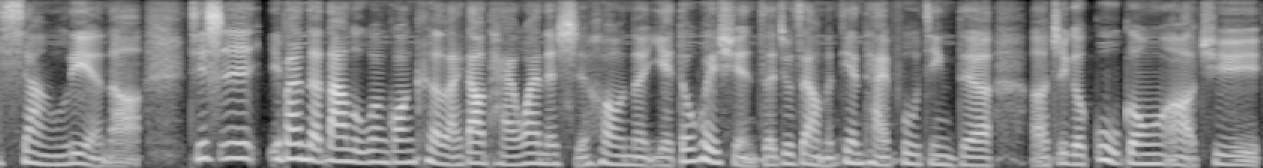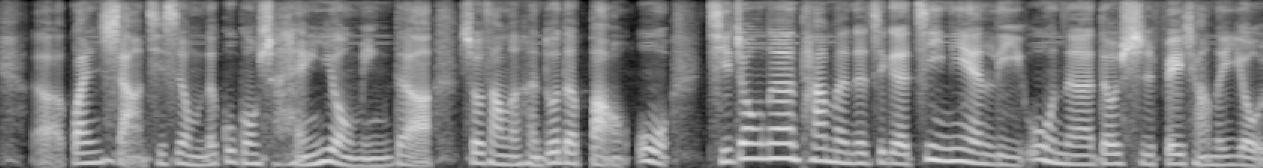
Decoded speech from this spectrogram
项链啊。其实一般的大陆观光客来到台湾的时候呢，也都会选择就在我们电台附近的呃这个故宫啊去呃观赏。其实我们的故宫是很有名的，收藏了很多的宝物，其中呢他们的这个纪念礼物呢都是非常的有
